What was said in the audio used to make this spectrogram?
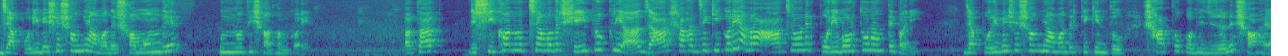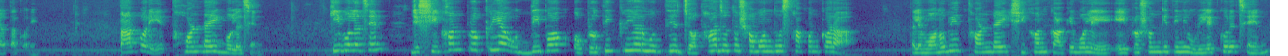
যা পরিবেশের সঙ্গে আমাদের সম্বন্ধের উন্নতি সাধন করে। অর্থাৎ যে শিখন হচ্ছে আমাদের সেই প্রক্রিয়া যার সাহায্যে কি করি আমরা আচরণের পরিবর্তন আনতে পারি, যা পরিবেশের সঙ্গে আমাদেরকে কিন্তু সার্থক অভিযোজনে সহায়তা করে। তারপরে থন্ডাইক বলেছেন। কি বলেছেন? যে শিখন প্রক্রিয়া উদ্দীপক ও প্রতিক্রিয়ার মধ্যে যথাযথ সম্বন্ধ স্থাপন করা। তাহলে মনোবিদ থন্ডাইক শিখন কাকে বলে এই প্রসঙ্গে তিনি উল্লেখ করেছেন?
